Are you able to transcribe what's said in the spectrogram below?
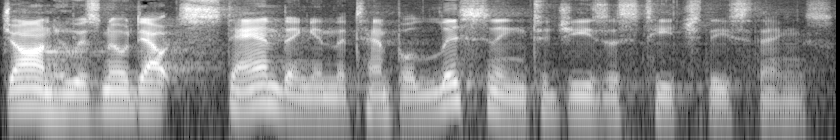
John, who is no doubt standing in the temple listening to Jesus teach these things.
